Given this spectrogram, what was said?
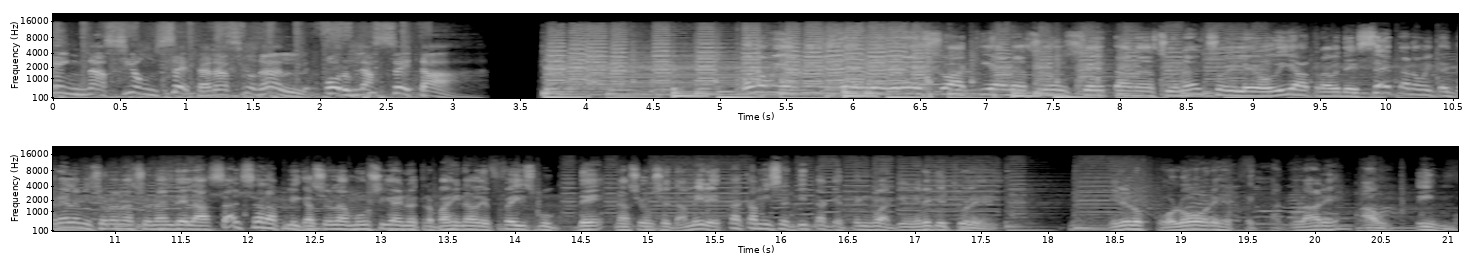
en Nación Z Nacional por la Z. aquí a Nación Z Nacional. Soy Leo Díaz a través de Z93, la emisora nacional de la salsa, la aplicación La Música y nuestra página de Facebook de Nación Z. Mire, esta camisetita que tengo aquí, mire qué chulería. Mire los colores espectaculares, autismo.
